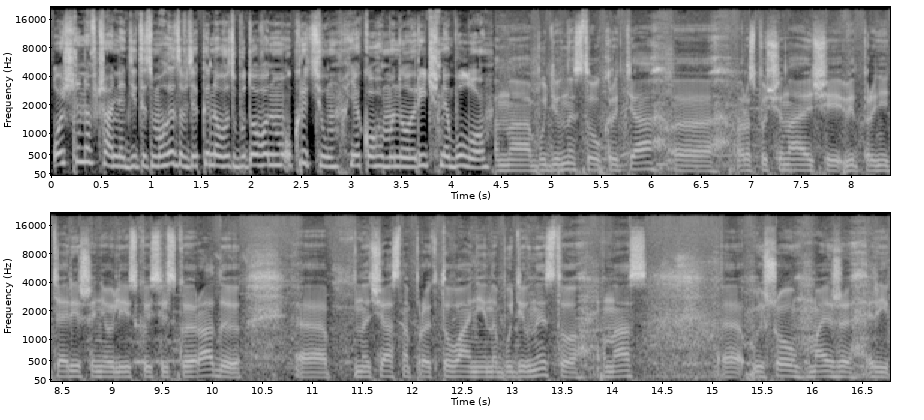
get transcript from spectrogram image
очне навчання діти змогли завдяки новозбудованому укриттю, якого минулоріч не було. На будівництво укриття, е, розпочинаючи від прийняття рішення Оліївською сільською радою, е, на час на проєктування і на будівництво у нас е, уйшов майже рік.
